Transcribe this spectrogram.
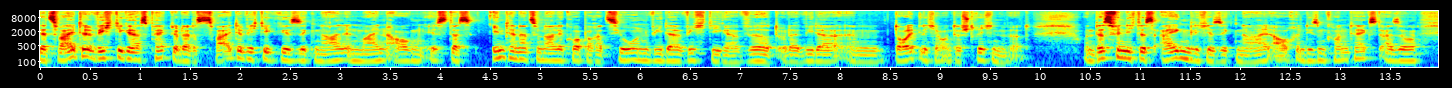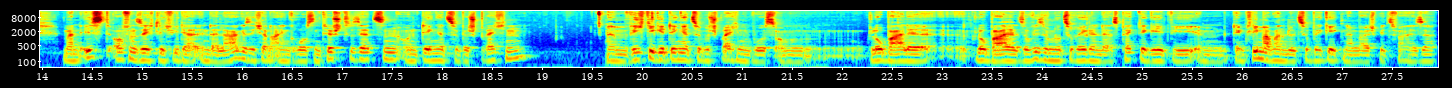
Der zweite wichtige Aspekt oder das zweite wichtige Signal in meinen Augen ist, dass internationale Kooperation wieder wichtiger wird oder wieder ähm, deutlicher unterstrichen wird. Und das finde ich das eigentliche Signal auch in diesem Kontext. Also man ist offensichtlich wieder in der Lage, sich an einen großen Tisch zu setzen und Dinge zu besprechen ähm, wichtige Dinge zu besprechen, wo es um globale, global sowieso nur zu regelnde Aspekte geht, wie im, dem Klimawandel zu begegnen beispielsweise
